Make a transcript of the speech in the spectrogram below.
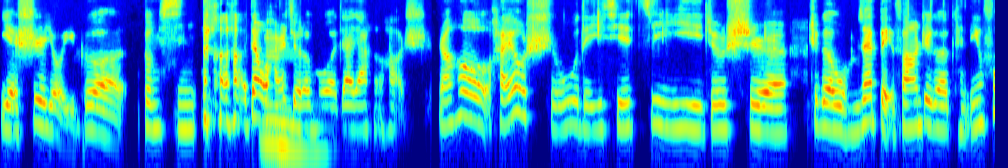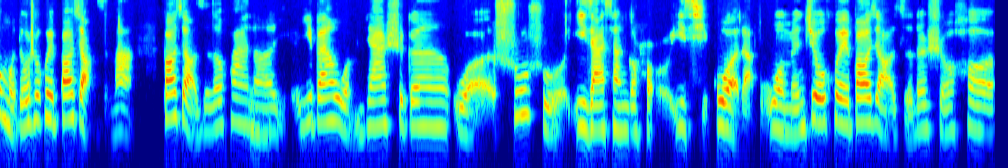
也是有一个更新，但我还是觉得馍家家很好吃。然后还有食物的一些记忆，就是这个我们在北方，这个肯定父母都是会包饺子嘛。包饺子的话呢，一般我们家是跟我叔叔一家三个口一起过的，我们就会包饺子的时候。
